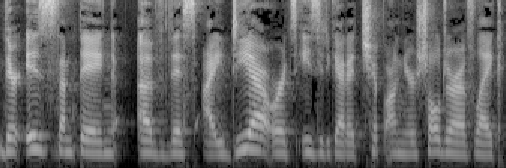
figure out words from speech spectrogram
there is something of this idea, or it's easy to get a chip on your shoulder of like,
